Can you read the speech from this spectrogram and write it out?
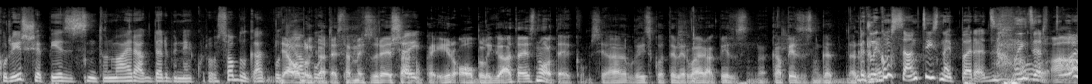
kur ir šie 50 un vairāk darbinieku, kuros obligāti būtu jā, jābūt. Obligātais, tā mēs uzreiz šai... sākam, ka ir obligātais noteikums, jā, līdz ko tev ir vairāk 50, kā 50 gadu darbinieku. Bet likums sankcijas neparedz. Līdz ar to à,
